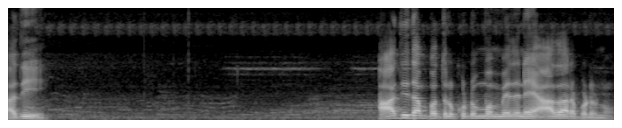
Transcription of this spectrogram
అది ఆది దంపతుల కుటుంబం మీదనే ఆధారపడును.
